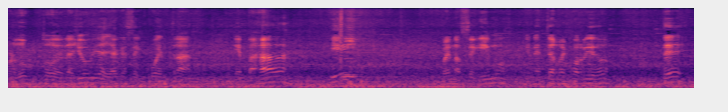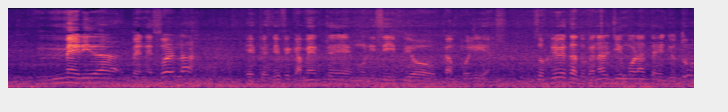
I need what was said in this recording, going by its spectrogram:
producto de la lluvia, ya que se encuentran en bajada. Y bueno, seguimos en este recorrido de Mérida, Venezuela, específicamente municipio Campolías. Suscríbete a tu canal Jim Morantes en YouTube,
